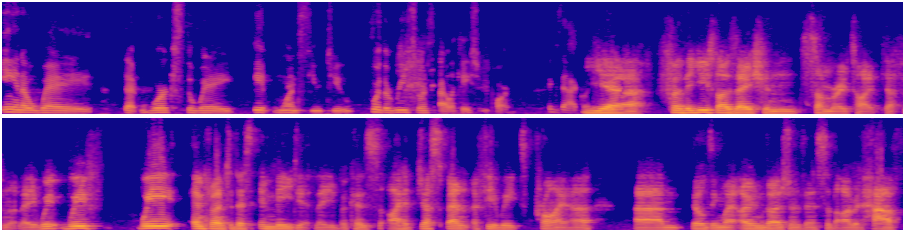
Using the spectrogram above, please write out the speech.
in a way that works the way it wants you to for the resource allocation part. Exactly. Yeah, for the utilization summary type, definitely. We we've we implemented this immediately because I had just spent a few weeks prior um, building my own version of this so that I would have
